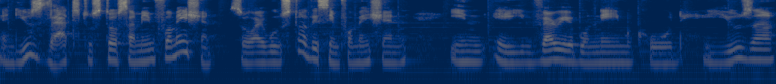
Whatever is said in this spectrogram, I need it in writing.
and use that to store some information. So I will store this information in a variable name called user,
